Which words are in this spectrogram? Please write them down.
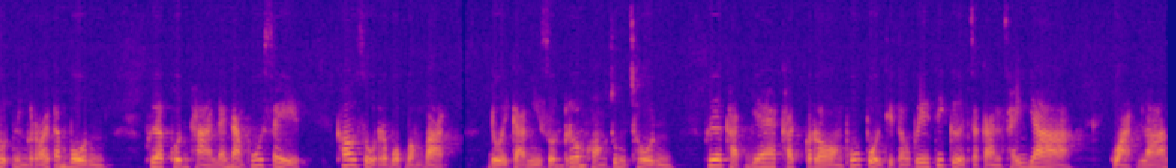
สุด 100 ตำบล เพื่อค้นหาและนำผู้เสพ เข้าสู่ระบบบำบัด โดยการมีส่วนร่วมของชุมชน เพื่อคัดแยกคัดกรองผู้ป่วยจิตเวชที่เกิดจากการใช้ยา กวาดล้าง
